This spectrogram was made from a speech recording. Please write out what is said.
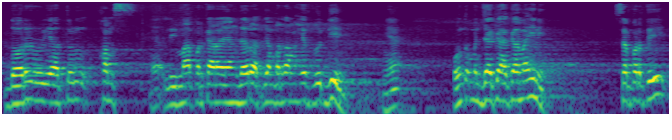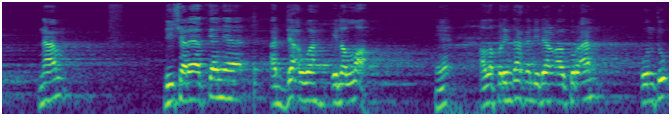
daruriyatul khams, ya. lima perkara yang darurat. Yang pertama hifdzuddin, ya untuk menjaga agama ini. Seperti enam disyariatkannya ad-da'wah ilallah. Ya. Allah perintahkan di dalam Al-Qur'an untuk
